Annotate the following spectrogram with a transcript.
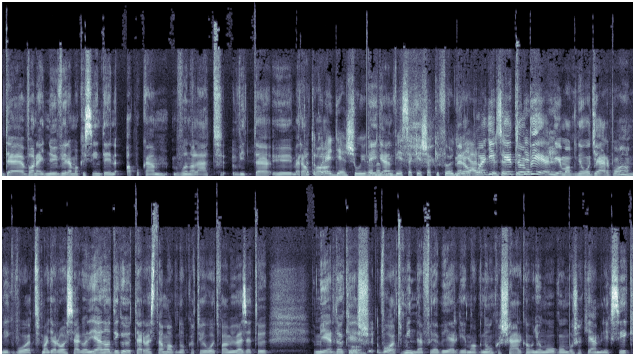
de van egy nővérem, aki szintén apukám vonalát vitte, ő, mert hát apa... akkor egyensúly van igen, a művészek és aki földön Mert apa egyébként a BRG magnógyárban, amíg volt Magyarországon ilyen, addig ő tervezte a magnókat, ő volt valami vezető mérnök, oh. és volt mindenféle BRG magnónk, a sárga nyomógombos, aki emlékszik,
